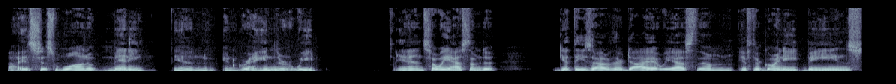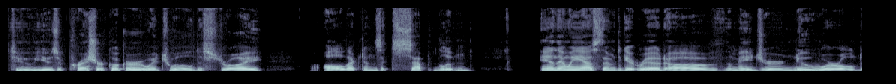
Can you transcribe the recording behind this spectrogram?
Uh, it's just one of many in, in grains or wheat. And so we asked them to get these out of their diet. We ask them if they're going to eat beans to use a pressure cooker, which will destroy all lectins except gluten. And then we ask them to get rid of the major New World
